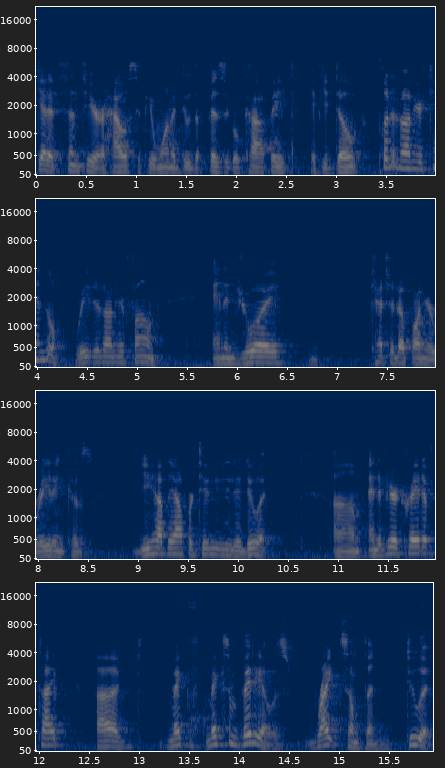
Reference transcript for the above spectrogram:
Get it sent to your house if you want to do the physical copy. If you don't, put it on your Kindle, read it on your phone, and enjoy catching up on your reading because you have the opportunity to do it. Um, and if you're a creative type, uh, make make some videos, write something, do it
